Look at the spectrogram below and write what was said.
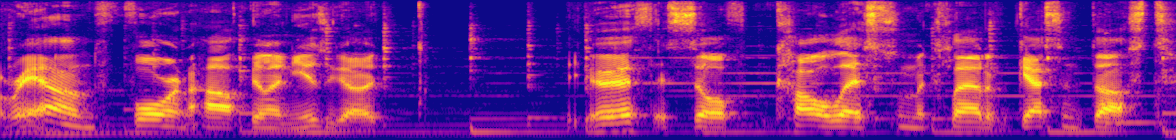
Around four and a half billion years ago, the Earth itself coalesced from a cloud of gas and dust,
